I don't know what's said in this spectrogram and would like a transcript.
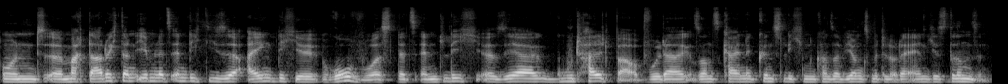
Und äh, macht dadurch dann eben letztendlich diese eigentliche Rohwurst letztendlich sehr gut haltbar, obwohl da sonst keine künstlichen Konservierungsmittel oder ähnliches drin sind.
